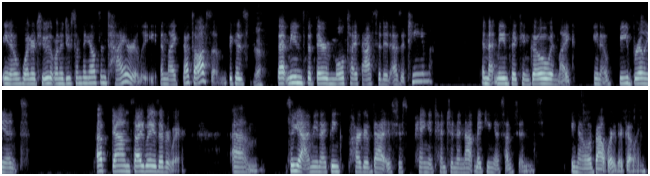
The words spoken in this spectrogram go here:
you know one or two that want to do something else entirely and like that's awesome because yeah. that means that they're multifaceted as a team and that means they can go and like you know be brilliant up down sideways everywhere um so yeah i mean i think part of that is just paying attention and not making assumptions you know about where they're going.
